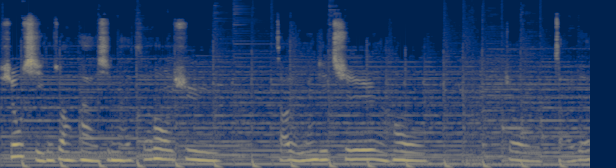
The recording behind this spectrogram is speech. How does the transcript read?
休息的状态，醒来之后去找点东西吃，然后就找一个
